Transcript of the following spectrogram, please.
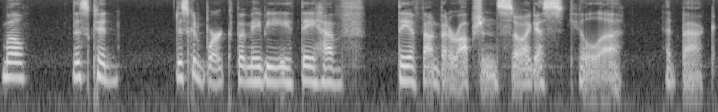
Well, this could this could work, but maybe they have they have found better options. So I guess he'll uh, head back.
